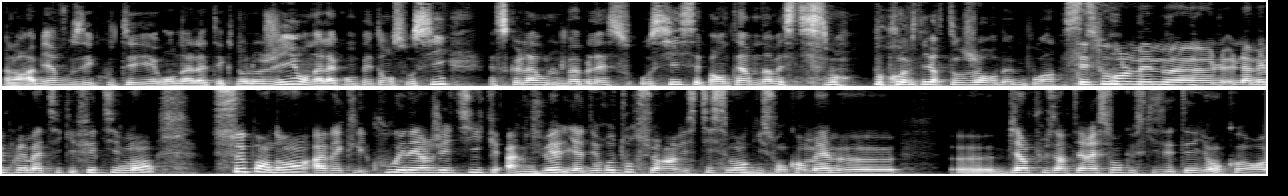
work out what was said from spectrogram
Alors, à bien vous écouter, on a la technologie, on a la compétence aussi. Est-ce que là où le bas blesse aussi, c'est pas en termes d'investissement pour revenir toujours au même point? C'est souvent le même, euh, la même problématique, effectivement. Cependant, avec les coûts énergétiques actuels, il y a des retours sur investissement qui sont quand même euh, euh, bien plus intéressants que ce qu'ils étaient il y a encore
